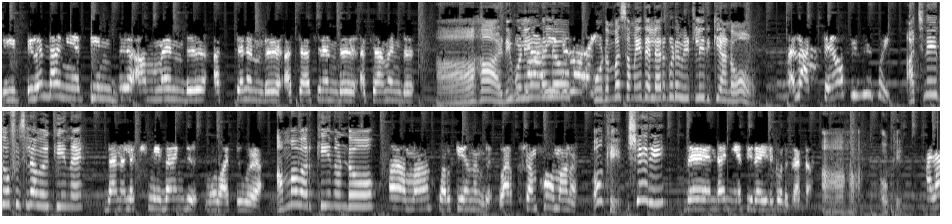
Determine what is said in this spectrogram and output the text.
വീട്ടിലെന്റെ അനിയത്തി ഉണ്ട് അമ്മ ഉണ്ട് അച്ഛനുണ്ട് അച്ചാച്ചനുണ്ട് അച്ചാമ്മയുണ്ട്. ആഹാ അടിപൊളിയാണല്ലോ. കുടുംബസമയത്ത് എല്ലാരും കൂടെ വീട്ടിലിരിക്കുകയാണോ? അല്ല അച്ഛൻ ഓഫീസിൽ പോയി. അച്ഛനെ ഏത് ഓഫീസിലാ വർക്ക് ചെയ്യുന്നേ? ധനലക്ഷ്മി ബാങ്ക് മൂവാറ്റുപുഴ. അമ്മ വർക്ക് ചെയ്യുന്നുണ്ടോ? ആ അമ്മ വർക്ക് ചെയ്യുന്നുണ്ട്. വർക്ക് ഫ്രം ഹോം ആണ്. ഓക്കെ ശരി. ഇത് എന്റെ അനിയത്തിയുടെ കയ്യിൽ കൊടുക്കാട്ടോ. ആഹാ ഓക്കെ ഹലോ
